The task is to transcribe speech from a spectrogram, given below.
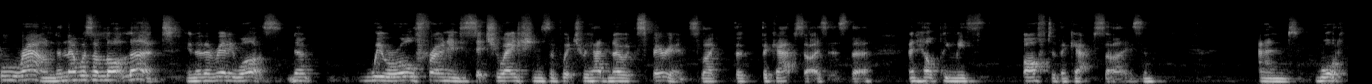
all round and there was a lot learnt. You know there really was. No we were all thrown into situations of which we had no experience like the, the capsizes there and helping me after the capsize and and what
